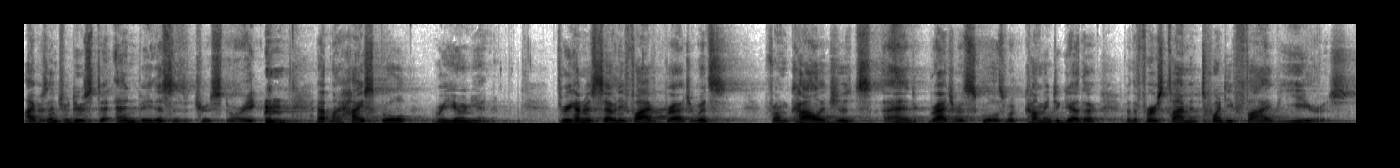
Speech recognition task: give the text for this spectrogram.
I was introduced to envy, this is a true story, at my high school reunion. 375 graduates from colleges and graduate schools were coming together for the first time in 25 years.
